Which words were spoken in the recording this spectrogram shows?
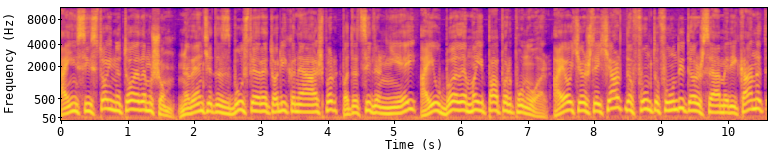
ai insistoi në to edhe më shumë. Në vend që të zbuste retorikën e ashpër, për të cilën njihej, ai u bë edhe më i papërpunuar. Ajo që është e qartë në fund të fundit është se amerikanët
